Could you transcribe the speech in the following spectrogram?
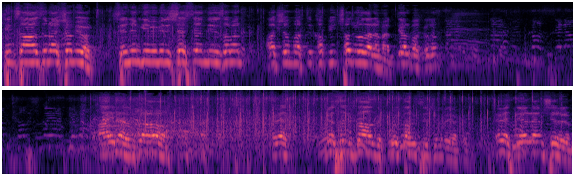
Kimse ağzını açamıyor. Senin gibi biri seslendiği zaman akşam vakti kapıyı çalıyorlar hemen. Gel bakalım. Aynen bravo. evet mesajı da aldık. Muhtarlık seçimi de yakın. Evet değerli hemşehrilerim.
